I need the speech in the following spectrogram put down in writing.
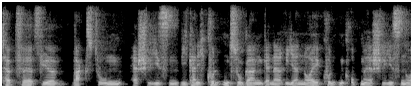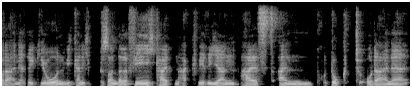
Töpfe für Wachstum erschließen? Wie kann ich Kundenzugang generieren, neue Kundengruppen erschließen oder eine Region? Wie kann ich besondere Fähigkeiten akquirieren? Heißt ein Produkt oder eine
